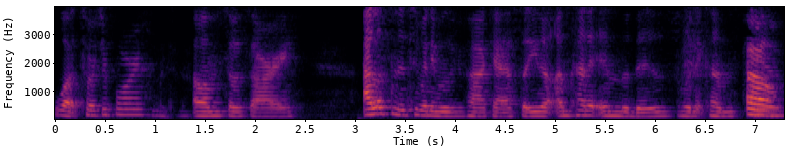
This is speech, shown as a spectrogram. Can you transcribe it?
What torture porn? Oh, I'm so sorry. I listen to too many movie podcasts, so you know I'm kind of in the biz when it comes to Oh.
